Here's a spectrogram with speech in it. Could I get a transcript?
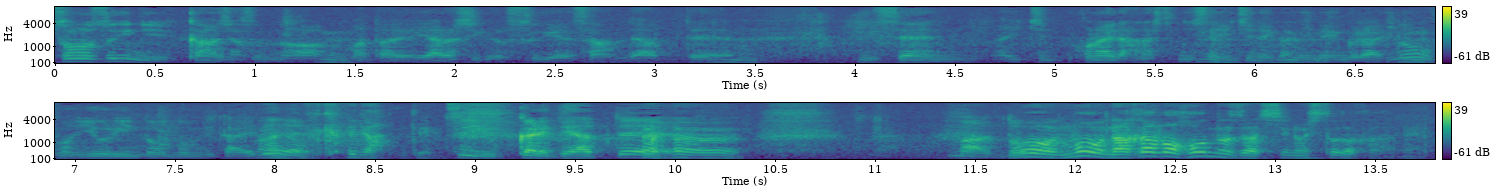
その次に感謝するのはうん。またやらしいけど杉江さんであって、うん。2001この間話した2001年か2年ぐらいのうん。その有林堂飲み会でついうっかり出会ってまあどもうもう半ば本の雑誌の人だからね。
